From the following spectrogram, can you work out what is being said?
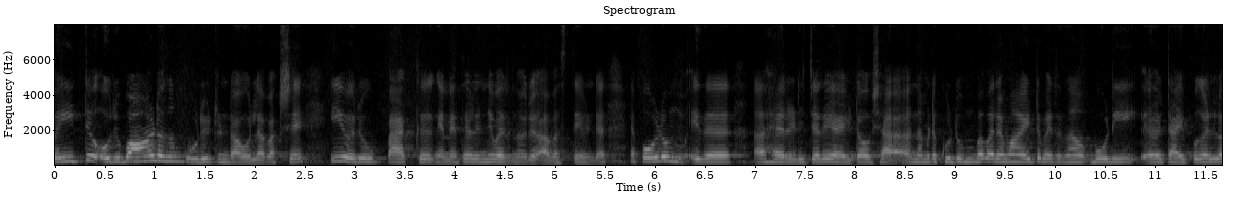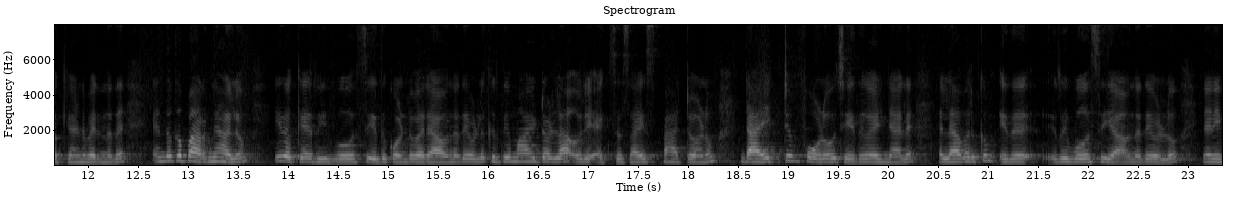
വെയിറ്റ് ഒരുപാടൊന്നും കൂടിയിട്ടുണ്ടാവില്ല. പക്ഷേ ഈ ഒരു പാക്ക് ഇങ്ങനെ തെളിഞ്ഞു വരുന്ന ഒരു അവസ്ഥയുണ്ട്. എപ്പോഴും ഇത് ഹെറിഡിറ്ററി ആയിട്ടോ നമ്മുടെ കുടുംബപരമായിട്ട് വരുന്ന ബോഡി ടൈപ്പുകളിലൊക്കെയാണ് വരുന്നത്. എന്തൊക്കെ പറഞ്ഞാലും ഇതൊക്കെ റിവേഴ്സ് ചെയ്ത് കൊണ്ടുവരാവുന്നതേ ഉള്ളൂ. കൃത്യമായിട്ടുള്ള ഒരു എക്സസൈസ് പാറ്റേണും ഡയറ്റും ഫോളോ ചെയ്ത് കഴിഞ്ഞാൽ എല്ലാവർക്കും ഇത് റിവേഴ്സ് ചെയ്യാവുന്നതേ ഉള്ളൂ. ഞാൻ ഈ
